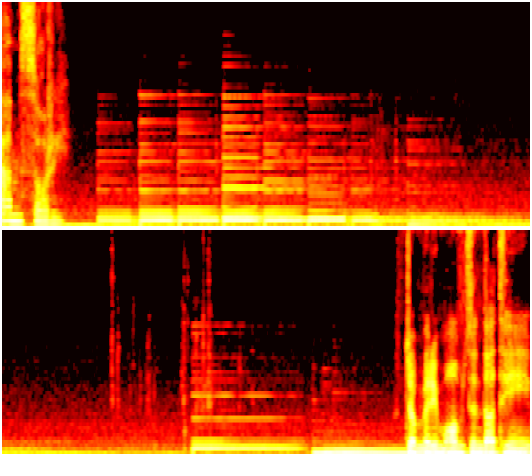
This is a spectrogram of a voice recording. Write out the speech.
आई एम सॉरी जब मेरी मॉम ज़िंदा थी,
